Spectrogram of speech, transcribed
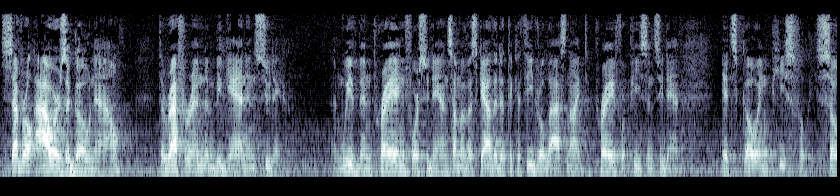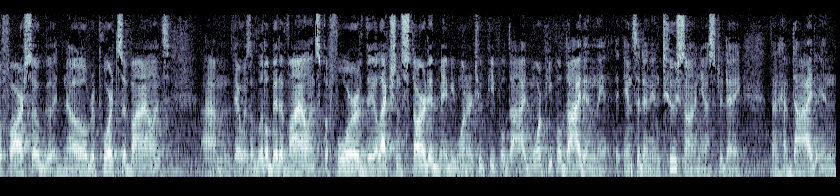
Several hours ago now, the referendum began in Sudan. And we've been praying for Sudan. Some of us gathered at the cathedral last night to pray for peace in Sudan. It's going peacefully. So far, so good. No reports of violence. Um, there was a little bit of violence before the election started. Maybe one or two people died. More people died in the incident in Tucson yesterday than have died in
